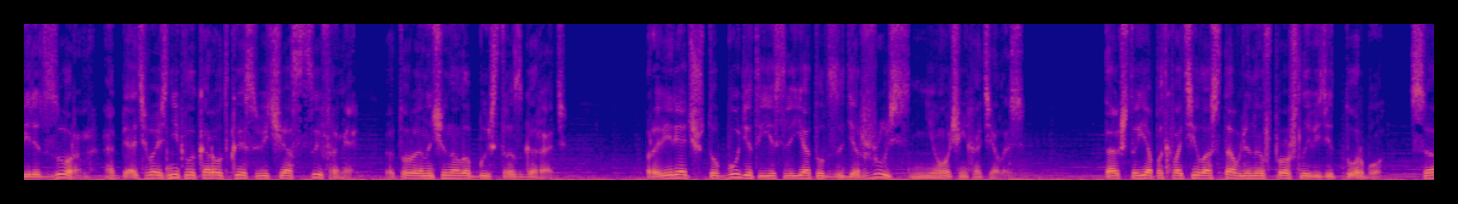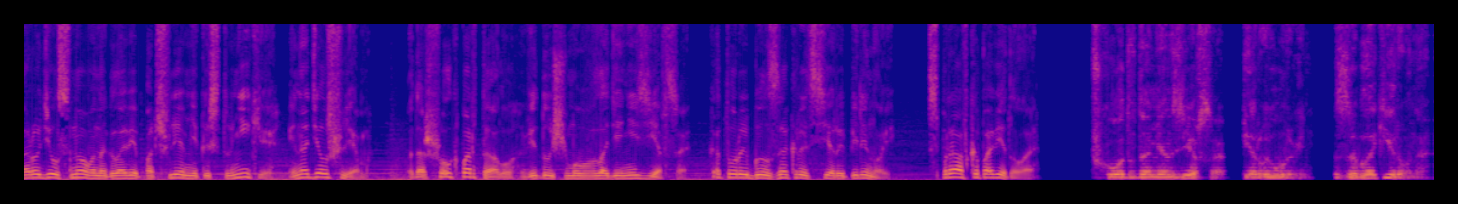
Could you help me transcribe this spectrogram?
Перед взором опять возникла короткая свеча с цифрами, которая начинала быстро сгорать. Проверять, что будет, если я тут задержусь, не очень хотелось. Так что я подхватил оставленную в прошлый визит торбу, соорудил снова на голове подшлемник из туники и надел шлем. Подошел к порталу, ведущему во владение Зевса, который был закрыт серой пеленой. Справка поведала. «Вход в домен Зевса, первый уровень. Заблокировано.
